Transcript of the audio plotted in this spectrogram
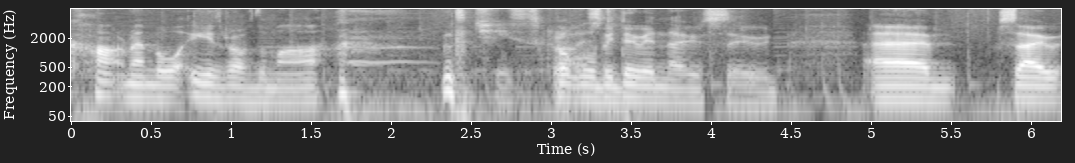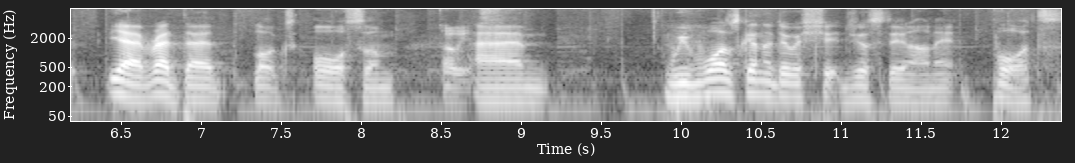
Can't remember what either of them are, Jesus Christ! but we'll be doing those soon. Um, so yeah, Red Dead looks awesome. oh yes. Um, we was gonna do a shit just in on it, but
